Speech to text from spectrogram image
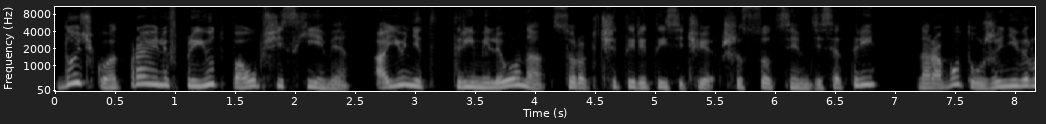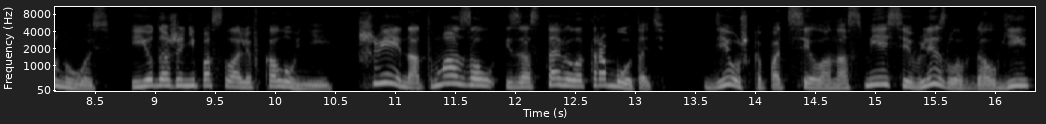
Дочку отправили в приют по общей схеме, а юнит 3 миллиона 44 тысячи 673 на работу уже не вернулась. Ее даже не послали в колонии. Швейн отмазал и заставил отработать. Девушка подсела на смеси, влезла в долги.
